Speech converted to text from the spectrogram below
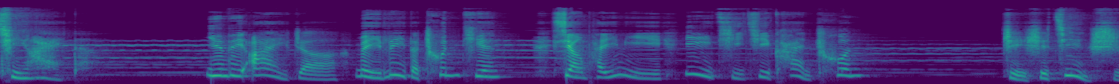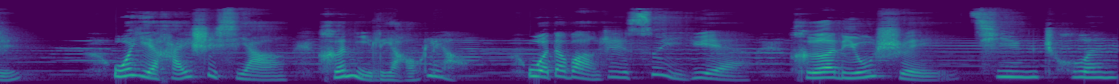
亲爱的，因为爱着美丽的春天，想陪你一起去看春。只是进食，我也还是想和你聊聊我的往日岁月和流水青春。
